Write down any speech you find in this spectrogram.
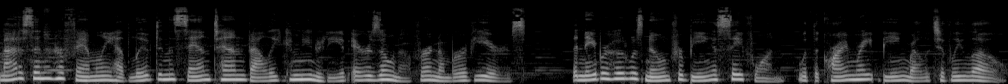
Madison and her family had lived in the Santan Valley community of Arizona for a number of years. The neighborhood was known for being a safe one, with the crime rate being relatively low.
